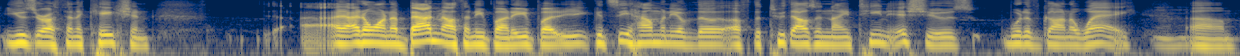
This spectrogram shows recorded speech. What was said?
user authentication. I, I don't want to badmouth anybody, but you can see how many of the of the 2019 issues would have gone away Mhm. um,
